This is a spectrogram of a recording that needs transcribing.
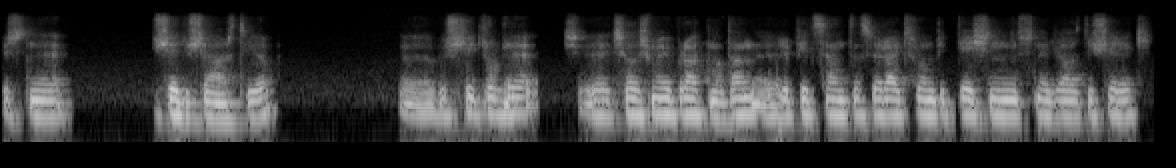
Üstüne düşe düşe artıyor. E, bu şekilde e, çalışmayı bırakmadan repeat sentence ve write from dictation'ın üstüne biraz düşerek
